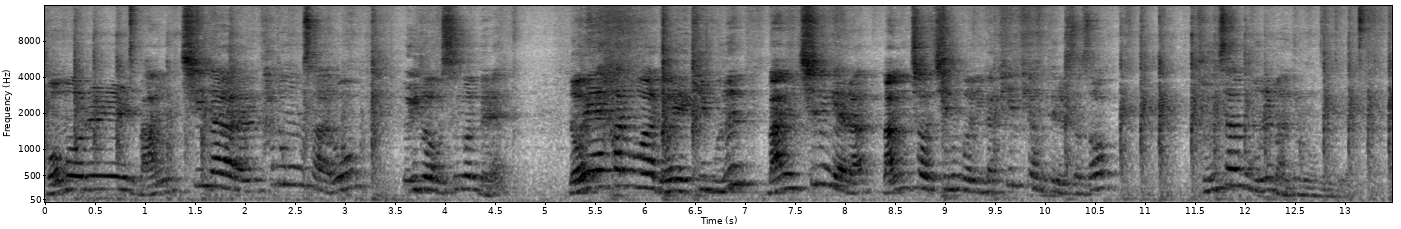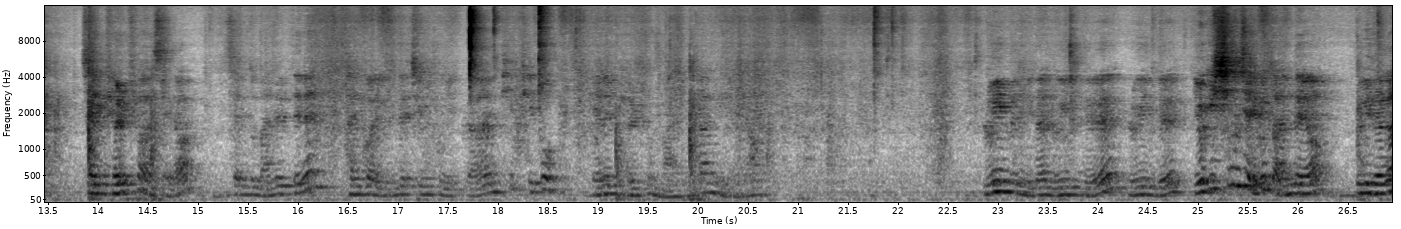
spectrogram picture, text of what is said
뭐뭐를 망치다라는 타동사로 의도하고 쓴 건데 너의 하루와 너의 기분은 망치는 게 아니라 망쳐지는 거니까 pp 형태를 써서 분사 구문을 만들어 놓는 거예요. 자, 이 별표 하세요. 쌤도 만들 때는 단권이었는데 지금 보니까 pp고 얘는 별표 말감이에요. 루인드입니다. 루인드, 루인드. 여기 심지어 이것도 안 돼요. 여기다가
